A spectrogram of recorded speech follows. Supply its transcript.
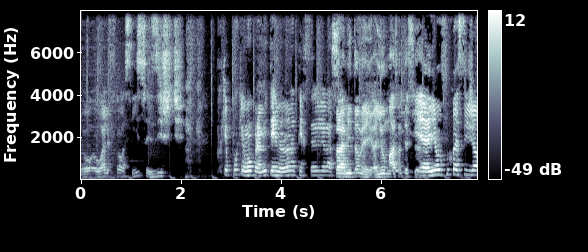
eu, eu olho e falo assim, isso existe? Porque Pokémon pra mim terminou na terceira geração. Pra mim também. Ali no máximo a terceira. E aí eu fico assim, já,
